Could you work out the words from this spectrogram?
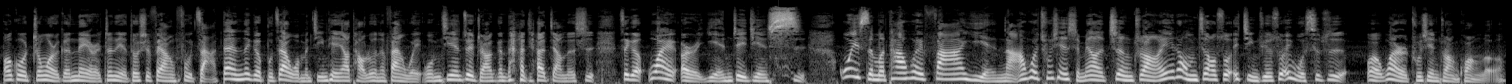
包括中耳跟内耳，真的也都是非常复杂。但那个不在我们今天要讨论的范围。我们今天最主要跟大家讲的是这个外耳炎这件事，为什么它会发炎呐、啊？会出现什么样的症状？哎，让我们知道说，哎，警觉说，哎，我是不是呃外耳出现状况了？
